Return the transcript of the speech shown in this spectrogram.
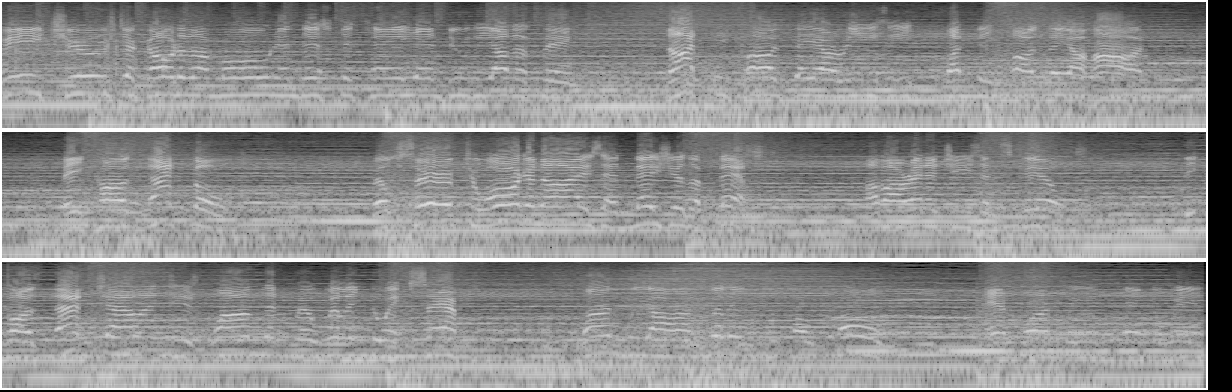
We choose to go to the moon in this decade and do the other things, not because they are easy, but because they are hard. Because that goal will serve to organize and measure the best of our energies and skills. Because that challenge is one that we're willing to accept, one we are unwilling to postpone, and one we intend to win.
